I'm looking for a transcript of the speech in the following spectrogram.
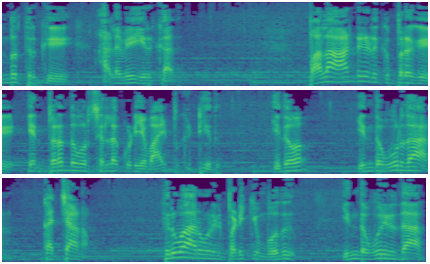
இன்பத்திற்கு அளவே இருக்காது. பல ஆண்டுகளுக்கு பிறகு என் பிறந்த ஊர் செல்லக்கூடிய வாய்ப்பு கிட்டியது. இதோ இந்த ஊர்தான் கச்சானம் திருவாரூரில் படிக்கும்போது இந்த ஊரில்தான்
